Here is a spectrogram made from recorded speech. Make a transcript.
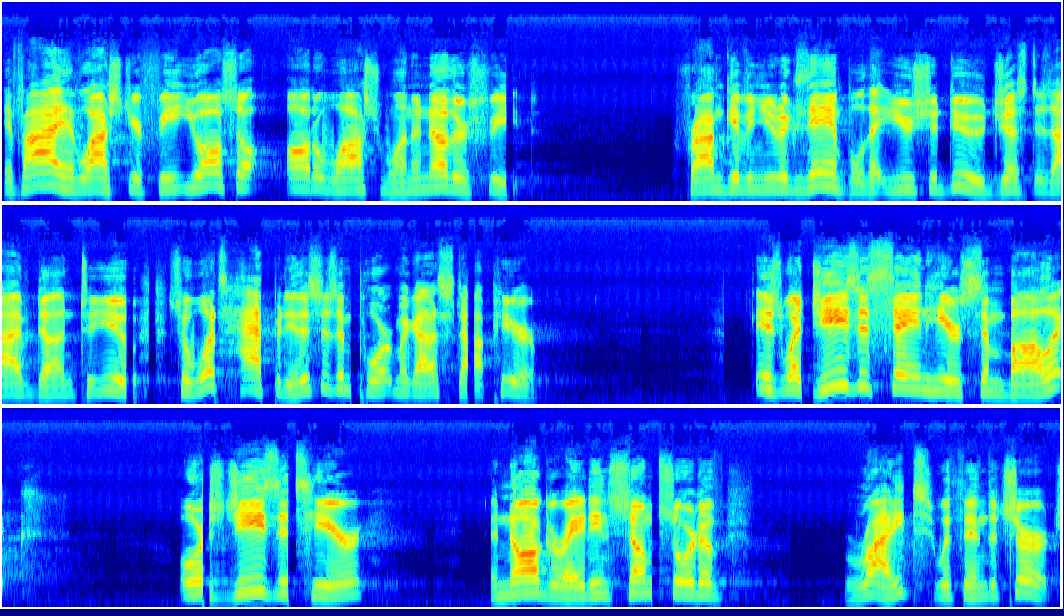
if I have washed your feet, you also ought to wash one another's feet. For I'm giving you an example that you should do just as I've done to you. So, what's happening? This is important. We got to stop here. Is what Jesus saying here symbolic? Or is Jesus here inaugurating some sort of rite within the church?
